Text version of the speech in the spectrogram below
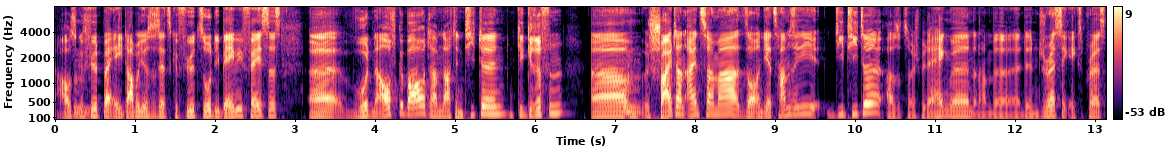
ausgeführt, mhm. bei AEW ist es jetzt geführt so, die Babyfaces äh, wurden aufgebaut, haben nach den Titeln gegriffen ähm, mhm. Scheitern ein, zwei Mal. So, und jetzt haben sie die Titel, also zum Beispiel der Hangman, dann haben wir äh, den Jurassic Express,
